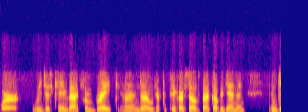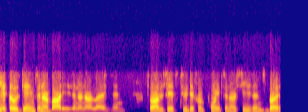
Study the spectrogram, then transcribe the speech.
we're we just came back from break, and uh, we have to pick ourselves back up again and and get those games in our bodies and in our legs. And so obviously, it's two different points in our seasons, but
